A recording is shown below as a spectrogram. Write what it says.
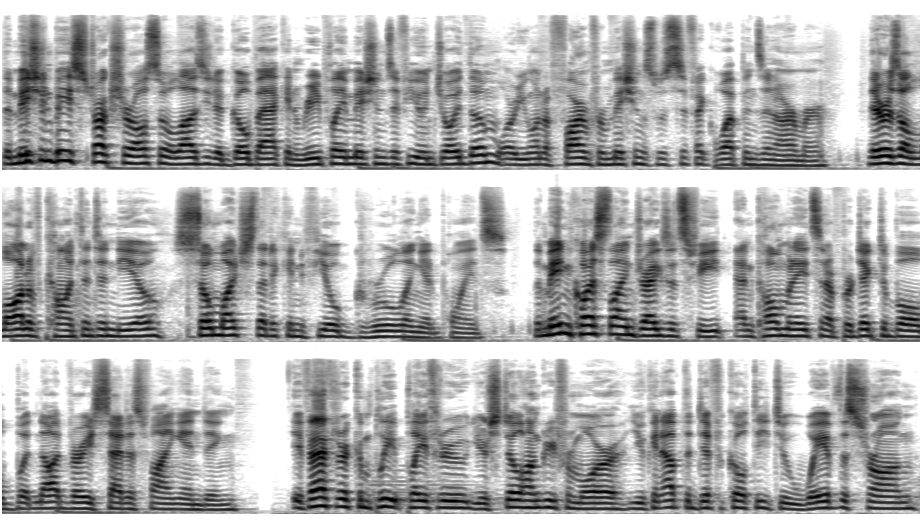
The mission-based structure also allows you to go back and replay missions if you enjoyed them, or you want to farm for mission-specific weapons and armor. There is a lot of content in Nioh, so much that it can feel grueling at points. The main questline drags its feet and culminates in a predictable but not very satisfying ending. If after a complete playthrough you're still hungry for more, you can up the difficulty to Way of the Strong.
